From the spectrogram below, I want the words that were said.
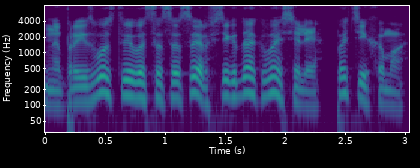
На производстве в СССР всегда квасили, по-тихому.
